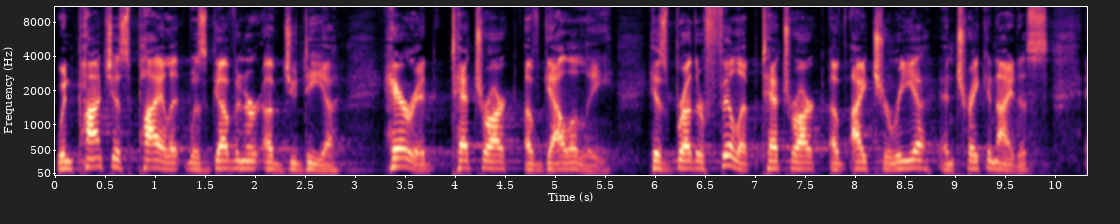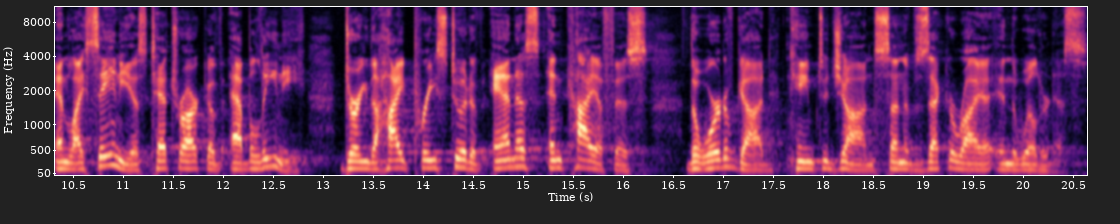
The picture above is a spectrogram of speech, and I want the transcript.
when Pontius Pilate was governor of Judea, Herod, tetrarch of Galilee, his brother Philip, tetrarch of Iturea and Trachonitis, and Lysanias, tetrarch of Abilene, during the high priesthood of Annas and Caiaphas, the word of God came to John, son of Zechariah, in the wilderness.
